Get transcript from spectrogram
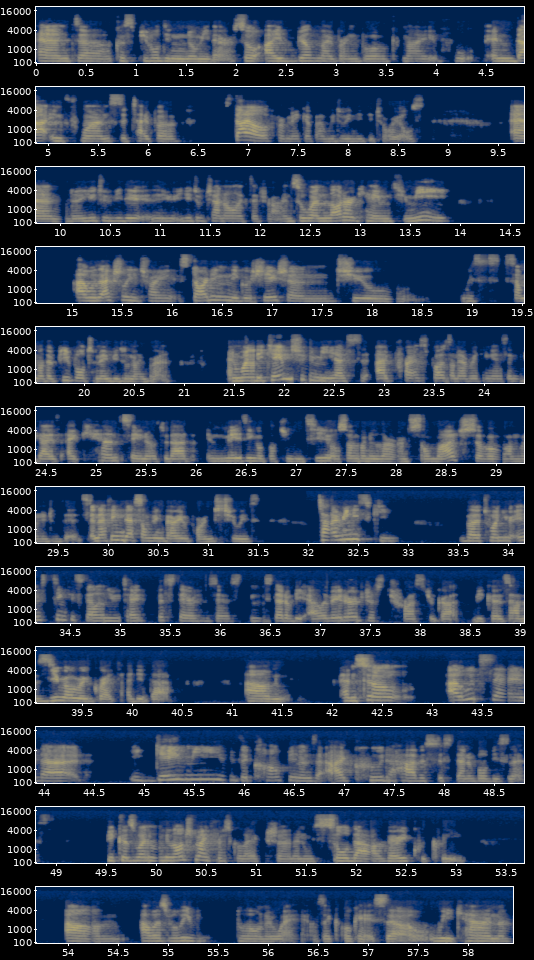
and because uh, people didn't know me there, so I built my brand book, my and that influenced the type of style for makeup I would do in the tutorials and the YouTube video, YouTube channel, etc. And so when Lauder came to me, I was actually trying starting negotiation to with some other people to maybe do my brand. And when they came to me, I, I pressed pause on everything and said, guys, I can't say no to that amazing opportunity. Also, I'm going to learn so much. So I'm going to do this. And I think that's something very important too is timing is key. But when your instinct is telling you take the stairs instead of the elevator, just trust your gut because I have zero regret I did that. Um, and so I would say that it gave me the confidence that I could have a sustainable business. Because when we launched my first collection and we sold out very quickly, um, I was really blown away. I was like, okay, so we can,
